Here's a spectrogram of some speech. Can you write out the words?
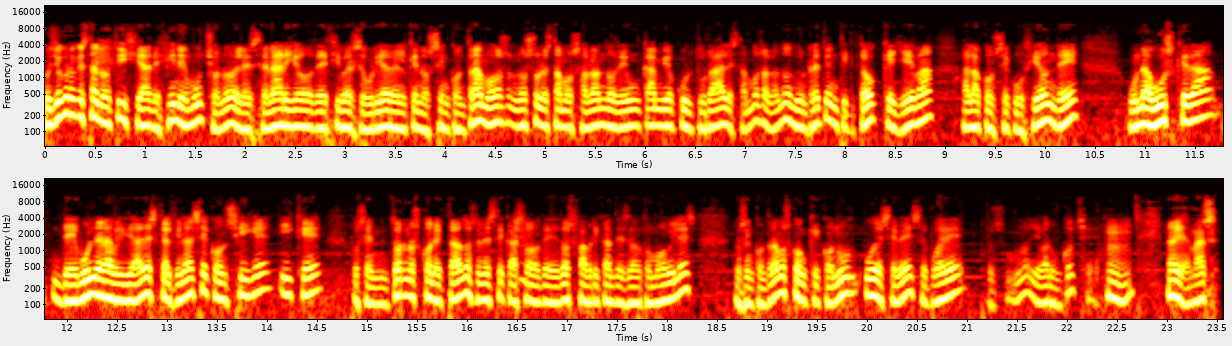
Pues yo creo que esta noticia define mucho ¿no? el escenario de ciberseguridad en el que nos encontramos. No solo estamos hablando de un cambio cultural, estamos hablando de un reto en TikTok que lleva a la consecución de una búsqueda de vulnerabilidades que al final se consigue y que, pues en entornos conectados, en este caso de dos fabricantes de automóviles, nos encontramos con que con un USB se puede, pues uno llevar un coche. Mm. No, y además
